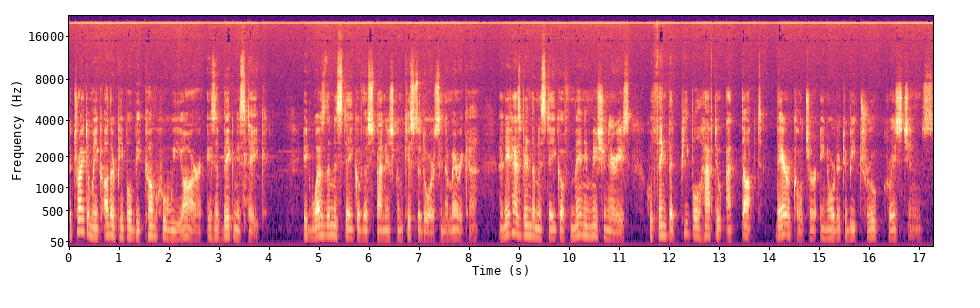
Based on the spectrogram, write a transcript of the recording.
To try to make other people become who we are is a big mistake. It was the mistake of the Spanish conquistadors in America, and it has been the mistake of many missionaries who think that people have to adopt their culture in order to be true Christians.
